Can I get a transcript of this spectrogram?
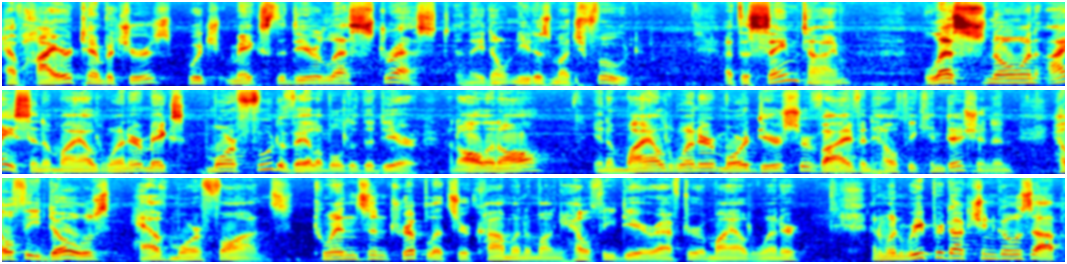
have higher temperatures, which makes the deer less stressed and they don't need as much food. At the same time, less snow and ice in a mild winter makes more food available to the deer. And all in all, in a mild winter, more deer survive in healthy condition, and healthy does have more fawns. Twins and triplets are common among healthy deer after a mild winter. And when reproduction goes up,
